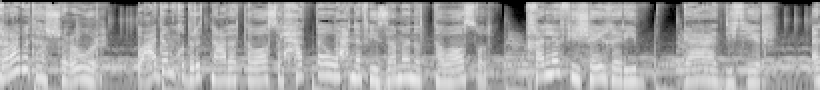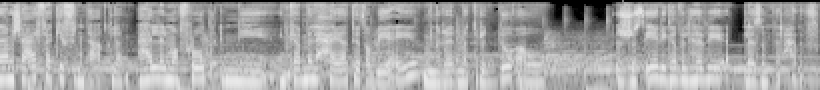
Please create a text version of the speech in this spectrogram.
غرابة هالشعور وعدم قدرتنا على التواصل حتى وإحنا في زمن التواصل خلى في شيء غريب قاعد يصير أنا مش عارفة كيف نتأقلم. هل المفروض إني نكمل حياتي طبيعي من غير ما تردوا؟ أو الجزئية اللي قبل هذه لازم تنحذف.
